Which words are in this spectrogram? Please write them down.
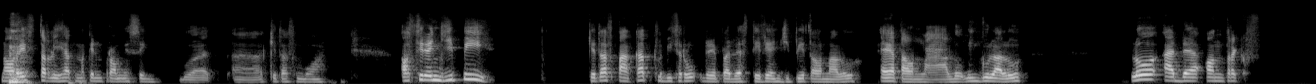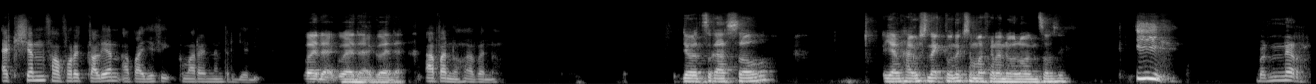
Norris terlihat makin promising buat uh, kita semua. Australian GP kita sepakat lebih seru daripada Australian GP tahun lalu eh tahun lalu minggu lalu. Lo ada on track action favorit kalian apa aja sih kemarin yang terjadi? Gue ada gue ada gue ada. Apa nuh apa nuh George Russell yang harus naik to sama Fernando Alonso sih ih bener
